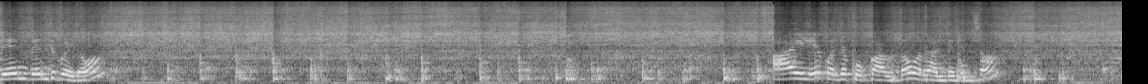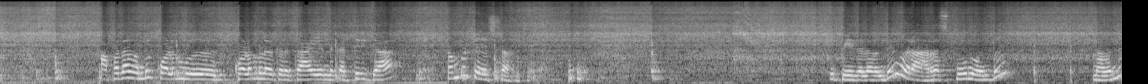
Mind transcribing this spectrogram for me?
வெந் வெந்து போயிடும். ஆயிலே கொஞ்சம் குக் ஆகட்டும் ஒரு அஞ்சு நிமிஷம். அப்போ தான் வந்து குழம்பு குழம்புல இருக்கிற காய் அந்த கத்திரிக்காய் ரொம்ப டேஸ்ட்டாக இருக்கும். இப்போ இதில் வந்து ஒரு அரை ஸ்பூன் வந்து நான் வந்து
